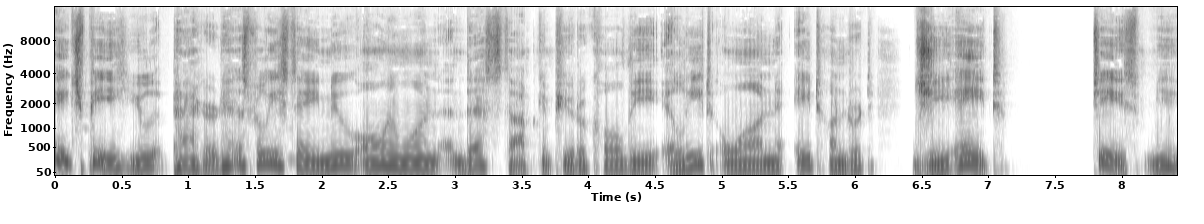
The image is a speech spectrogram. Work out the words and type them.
HP Hewlett Packard has released a new all in one desktop computer called the Elite One 800 G8. Geez, you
